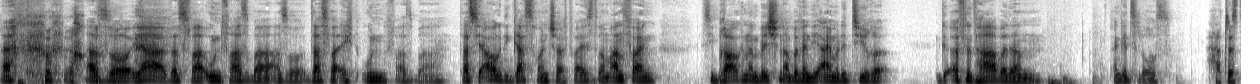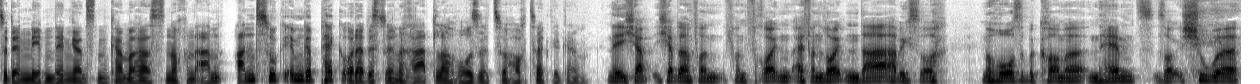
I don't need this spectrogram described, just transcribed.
also ja, das war unfassbar. Also das war echt unfassbar. Das ist ja auch die Gastfreundschaft, weißt du. Am Anfang, sie brauchen ein bisschen, aber wenn die einmal die Türe geöffnet habe, dann, dann geht's los. Hattest du denn neben den ganzen Kameras noch einen Anzug im Gepäck oder bist du in Radlerhose zur Hochzeit gegangen? Nee, ich habe ich hab dann von, von Freunden, äh, von Leuten da, habe ich so eine Hose bekommen, ein Hemd, so, Schuhe.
